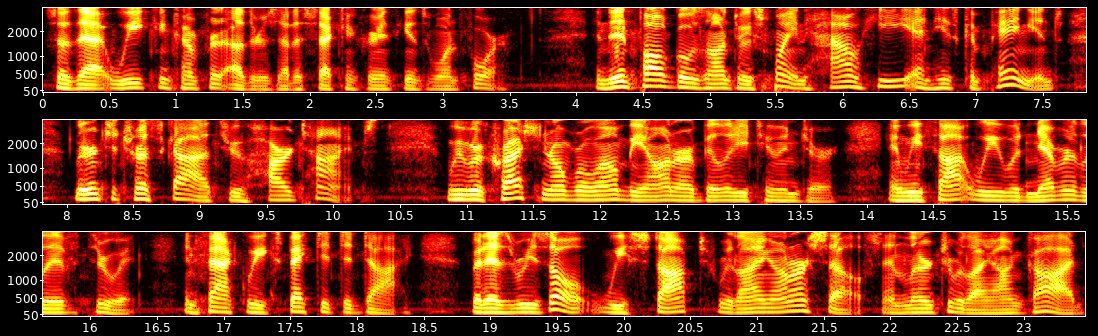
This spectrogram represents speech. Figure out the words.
so that we can comfort others, out of 2 Corinthians 1 4. And then Paul goes on to explain how he and his companions learned to trust God through hard times. We were crushed and overwhelmed beyond our ability to endure, and we thought we would never live through it. In fact, we expected to die. But as a result, we stopped relying on ourselves and learned to rely on God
